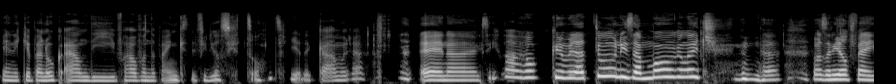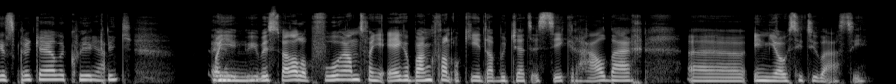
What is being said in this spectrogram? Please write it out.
en ik heb dan ook aan die vrouw van de bank de video's getoond via de camera. En uh, ik zeg, waarom kunnen we dat doen? Is dat mogelijk? En, uh, het was een heel fijn gesprek eigenlijk, goede ja. klik. Maar je, je, wist wel al op voorhand van je eigen bank van oké, okay, dat budget is zeker haalbaar uh, in jouw situatie.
